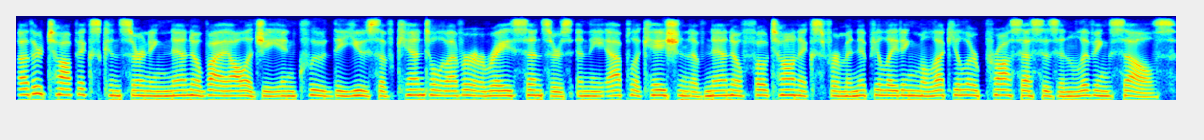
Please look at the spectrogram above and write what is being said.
Other topics concerning nanobiology include the use of cantilever array sensors and the application of nanophotonics for manipulating molecular processes in living cells.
